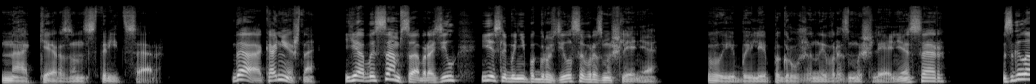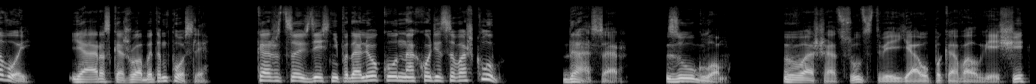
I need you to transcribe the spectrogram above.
На Керзон-стрит, сэр. Да, конечно. Я бы сам сообразил, если бы не погрузился в размышления. Вы были погружены в размышления, сэр? С головой. Я расскажу об этом после. Кажется, здесь неподалеку находится ваш клуб. Да, сэр. За углом. В ваше отсутствие я упаковал вещи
